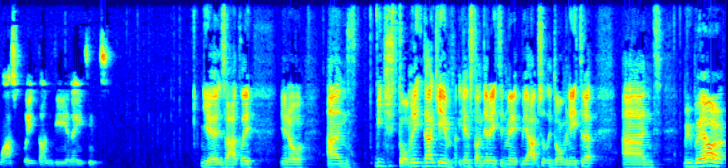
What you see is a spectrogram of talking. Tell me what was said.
last played Dundee United. Yeah, exactly. You know, and we just dominated that game against Dundee United, mate. We absolutely dominated it, and we were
